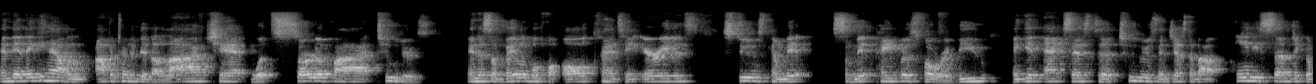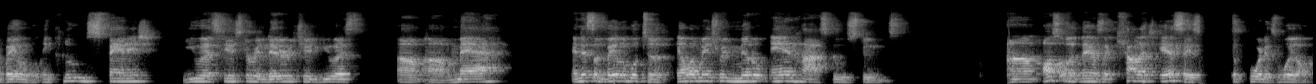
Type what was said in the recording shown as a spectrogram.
And then they can have an opportunity to live chat with certified tutors. And it's available for all content areas. Students commit, submit papers for review and get access to tutors in just about any subject available, including Spanish, US history, literature, US um, uh, math, and it's available to elementary, middle, and high school students. Um, also, there's a college essay support as well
